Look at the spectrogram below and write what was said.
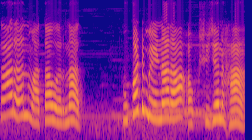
कारण वातावरणात फुकट मिळणारा ऑक्सिजन हा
